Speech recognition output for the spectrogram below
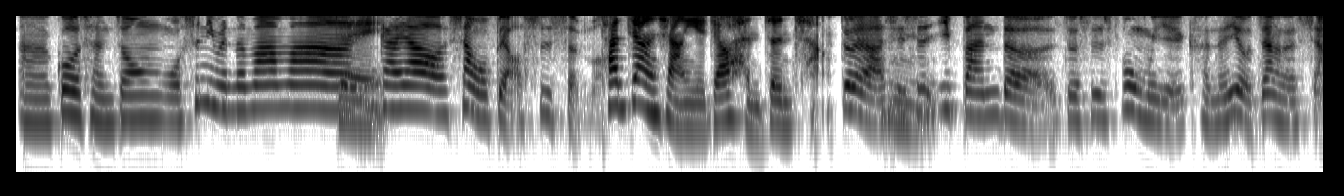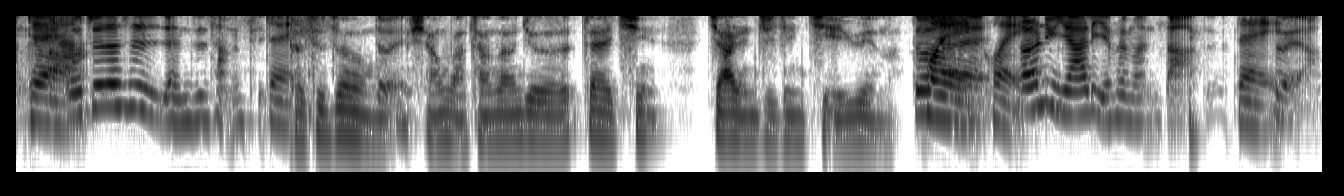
嗯过程中我是你们的妈妈，应该要向我表示什么？他这样想也叫很正常。对啊，其实一般的就是父母也可能有这样的想法，我觉得是人之常情。对，可是这种想法常常就在亲家人之间结怨了，对，会儿女压力也会蛮大的。对，对啊。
